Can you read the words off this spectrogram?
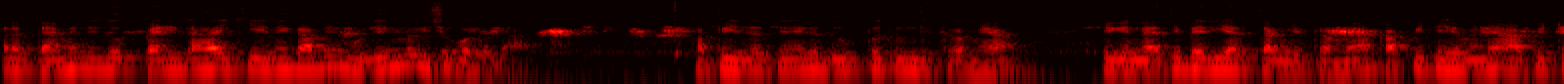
අර පැමිණි දුක් පැණිදායි කියන එක අපි මුලින්ම විසිකොල්ල දානවා. අපි ඉඳලා තියෙන එක දුප්පතුන්ගේ ක්‍රමයක්. ඒක නැති බැරියත්තන්ගේ ක්‍රමයක්. අපිට එහෙම නෑ අපිට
